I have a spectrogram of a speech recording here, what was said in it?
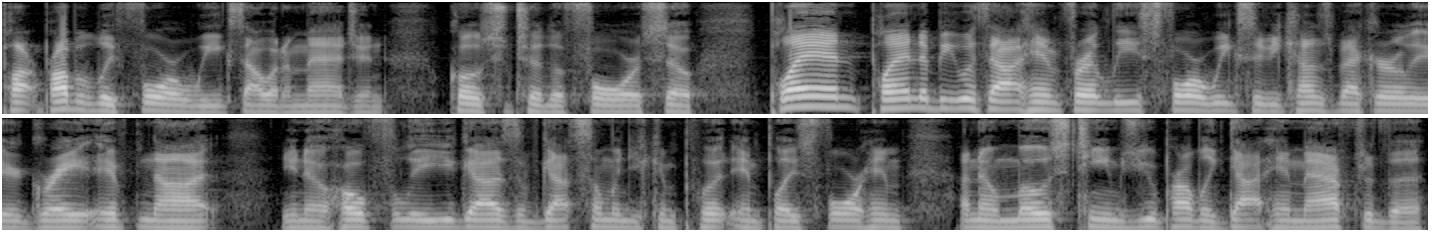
probably four weeks, I would imagine, closer to the four. So plan plan to be without him for at least four weeks. If he comes back earlier, great. If not you know, hopefully you guys have got someone you can put in place for him. I know most teams you probably got him after the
